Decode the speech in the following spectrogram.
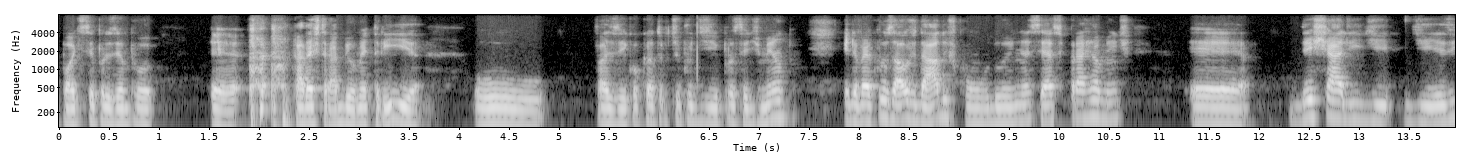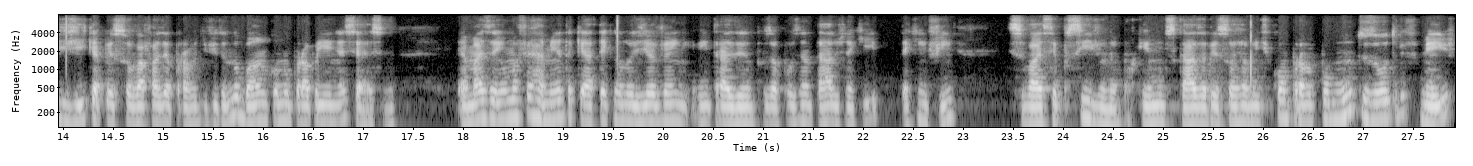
Pode ser, por exemplo, é, cadastrar biometria ou fazer qualquer outro tipo de procedimento. Ele vai cruzar os dados com o do INSS para realmente é, deixar ali de, de exigir que a pessoa vá fazer a prova de vida no banco ou no próprio INSS. Né? É mais aí uma ferramenta que a tecnologia vem, vem trazendo para os aposentados, né? que, até que enfim isso vai ser possível, né? porque em muitos casos a pessoa realmente comprova por muitos outros meios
